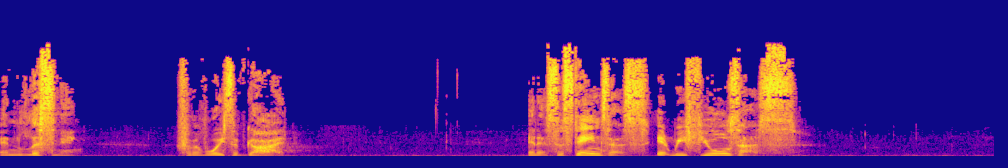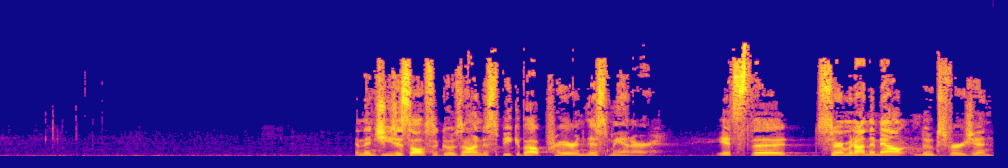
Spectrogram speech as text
and listening for the voice of God. And it sustains us, it refuels us. And then Jesus also goes on to speak about prayer in this manner. It's the Sermon on the Mount, Luke's version.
